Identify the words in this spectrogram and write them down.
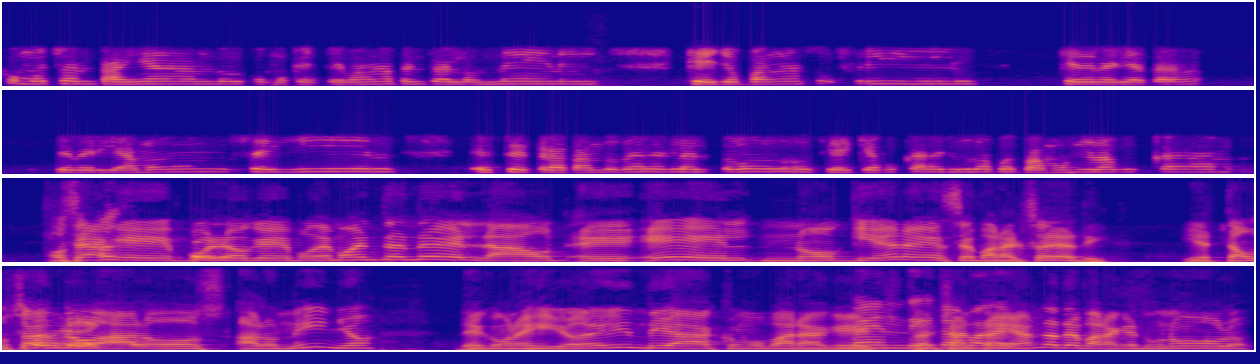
como chantajeando, como que qué van a pensar los nenes, que ellos van a sufrir, que debería ta- deberíamos seguir este tratando de arreglar todo. Si hay que buscar ayuda, pues vamos y la buscamos. O sea que, por lo que podemos entender, la, eh, él no quiere separarse de ti. Y está usando Correcto. a los a los niños de conejillo de India como para que... Bendito, chantajeándote para que tú no... lo-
